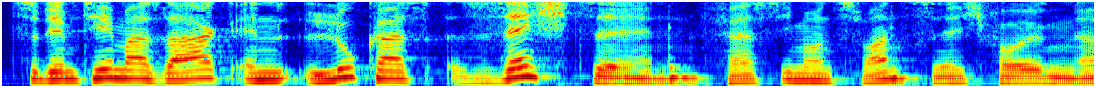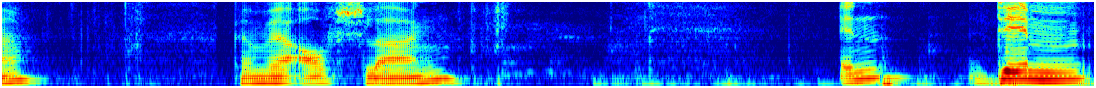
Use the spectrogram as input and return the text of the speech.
zu dem Thema sagt in Lukas 16, Vers 27 folgende. Können wir aufschlagen. In dem,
